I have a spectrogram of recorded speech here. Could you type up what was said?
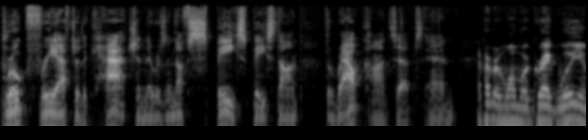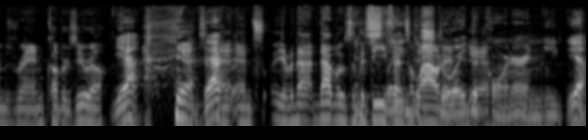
broke free after the catch, and there was enough space based on the route concepts. And I remember one where Gregg Williams ran cover zero. Yeah, yeah, exactly. And, and, yeah, but that that was and the defense allowed destroyed it. the yeah. corner, and he yeah,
